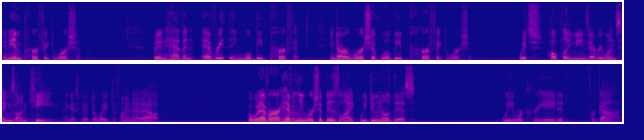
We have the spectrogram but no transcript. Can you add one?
and imperfect worship. But in heaven, everything will be perfect, and our worship will be perfect worship, which hopefully means everyone sings on key. I guess we have to wait to find that out. But whatever our heavenly worship is like, we do know this we were created for God.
